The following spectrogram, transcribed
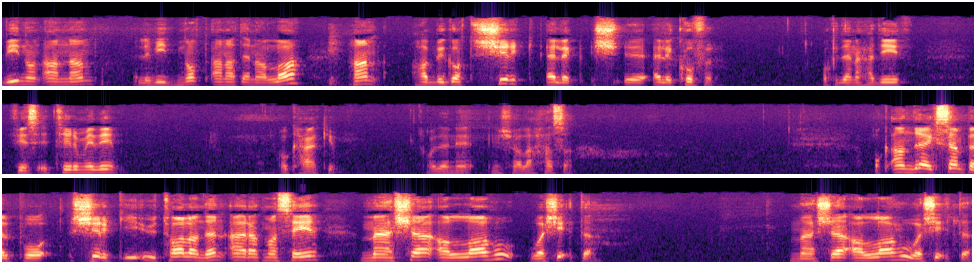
vid någon annan eller vid något annat än Allah, han har begått kyrk eller, eller kufr. Och denna hadith finns i Tirmidhi och Hakim. Och den är inshallah Hassan. Och andra exempel på kyrk i uttalanden är att man säger Ma sha Allahu wa shi'ta. Ma sha Allahu wa shi'ta.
